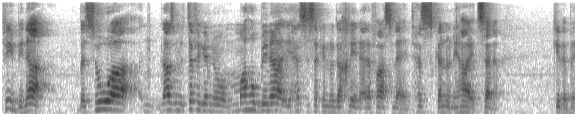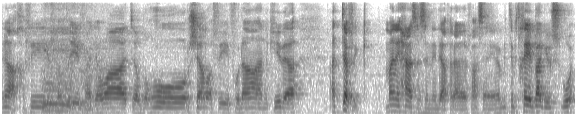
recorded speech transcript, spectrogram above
في بناء بس هو لازم نتفق إنه ما هو بناء يحسسك إنه داخلين على Fastlane تحس كأنه نهاية سنة. كذا بناء خفيف لطيف عدوات ظهور شرفي فلان كذا. أتفق. ماني حاسس إني داخل على Fastlane يعني أنت متخيل باقي أسبوع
